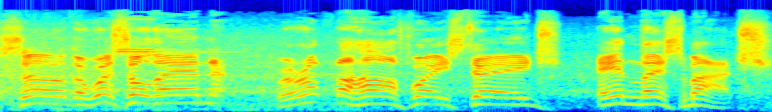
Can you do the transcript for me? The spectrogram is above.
So the whistle then. We're up the halfway stage in this match.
